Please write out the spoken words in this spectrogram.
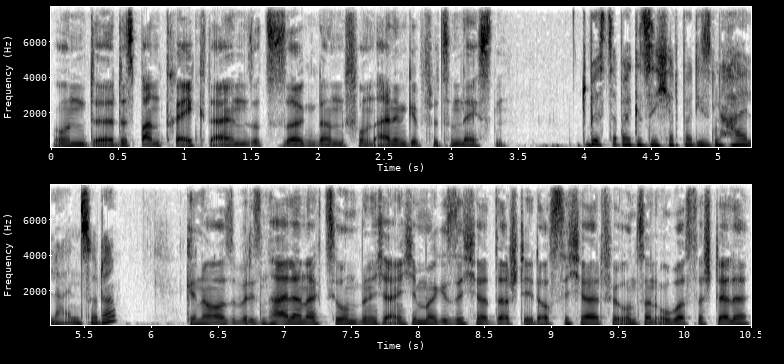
und äh, das Band trägt einen sozusagen dann von einem Gipfel zum nächsten. Du bist aber gesichert bei diesen Highlines, oder? Genau, also bei diesen Highline-Aktionen bin ich eigentlich immer gesichert. Da steht auch Sicherheit für uns an oberster Stelle.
